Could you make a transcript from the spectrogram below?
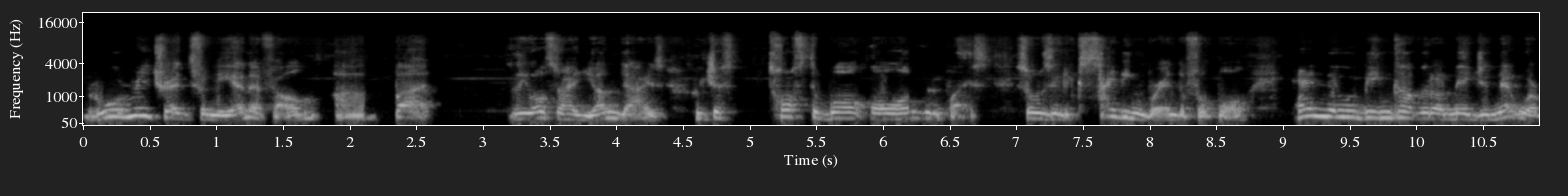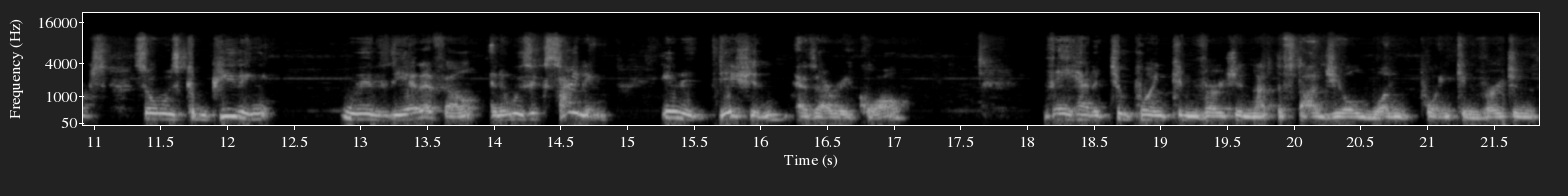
who were retreads from the NFL, uh, but they also had young guys who just tossed the ball all over the place. So it was an exciting brand of football, and they were being covered on major networks. So it was competing with the NFL, and it was exciting. In addition, as I recall, they had a two point conversion, not the stodgy old one point conversion.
